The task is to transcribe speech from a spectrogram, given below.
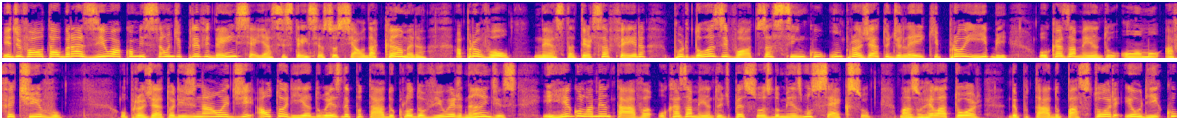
E de volta ao Brasil, a Comissão de Previdência e Assistência Social da Câmara aprovou, nesta terça-feira, por 12 votos a 5, um projeto de lei que proíbe o casamento homoafetivo. O projeto original é de autoria do ex-deputado Clodovil Hernandes e regulamentava o casamento de pessoas do mesmo sexo. Mas o relator, deputado Pastor Eurico,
